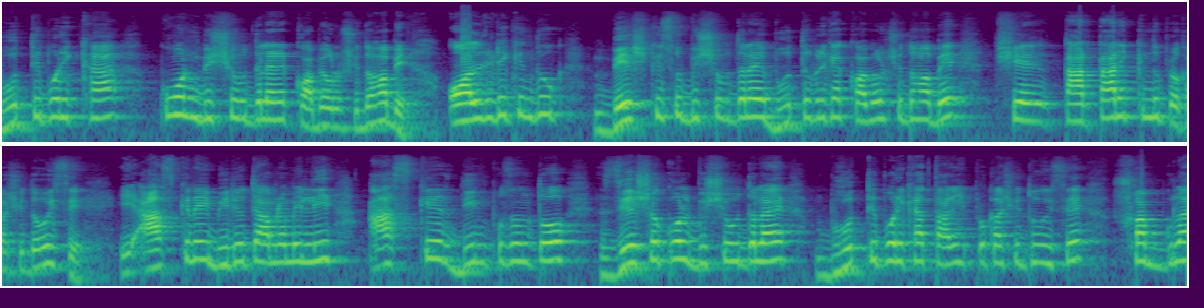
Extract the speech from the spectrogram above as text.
ভর্তি পরীক্ষা কোন বিশ্ববিদ্যালয়ে কবে অনুষ্ঠিত হবে? অলরেডি কিন্তু বেশ কিছু বিশ্ববিদ্যালয়ে ভর্তি পরীক্ষা কবে অনুষ্ঠিত হবে, সে তার তারিখ কিন্তু প্রকাশিত হয়েছে। এই আজকের এই ভিডিওতে আমরা মিলি আজকের দিন পর্যন্ত যে সকল বিশ্ববিদ্যালয়ে ভর্তি পরীক্ষার তারিখ প্রকাশিত হয়েছে, সবগুলা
